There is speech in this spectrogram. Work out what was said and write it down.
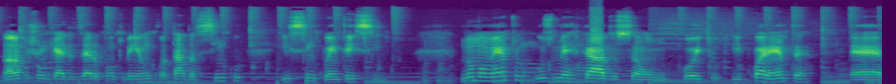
Dólar fechou em queda de 0,61, cotado a 5,55. No momento, os mercados são 8,40, é,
